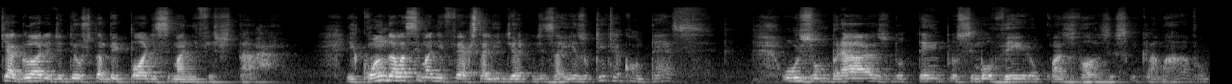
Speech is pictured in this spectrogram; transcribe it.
que a glória de Deus também pode se manifestar. E quando ela se manifesta ali diante de Isaías, o que, que acontece? Os umbrais do templo se moveram com as vozes que clamavam,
